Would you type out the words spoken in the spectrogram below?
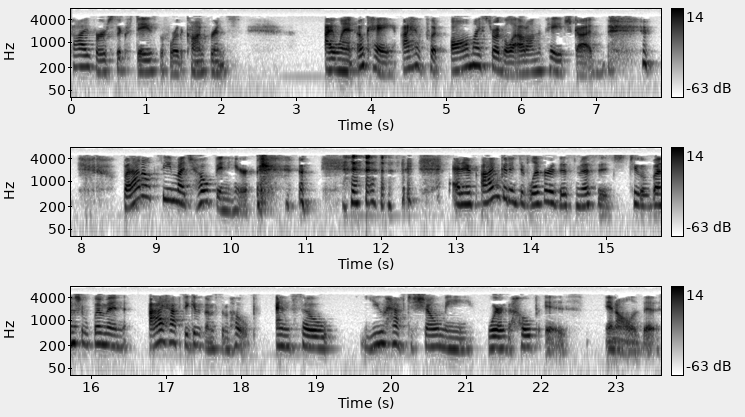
five or six days before the conference, I went, okay, I have put all my struggle out on the page, God. but I don't see much hope in here. and if I'm going to deliver this message to a bunch of women, I have to give them some hope. And so you have to show me where the hope is in all of this.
